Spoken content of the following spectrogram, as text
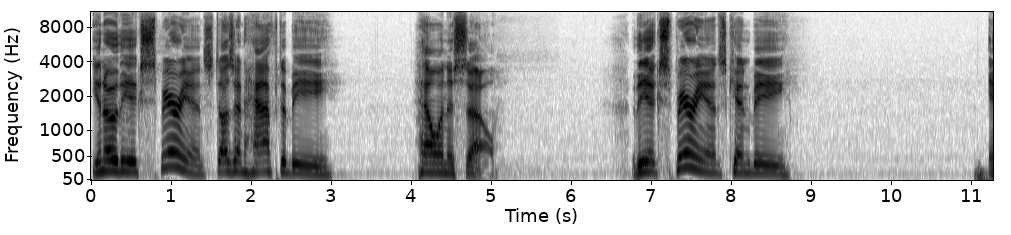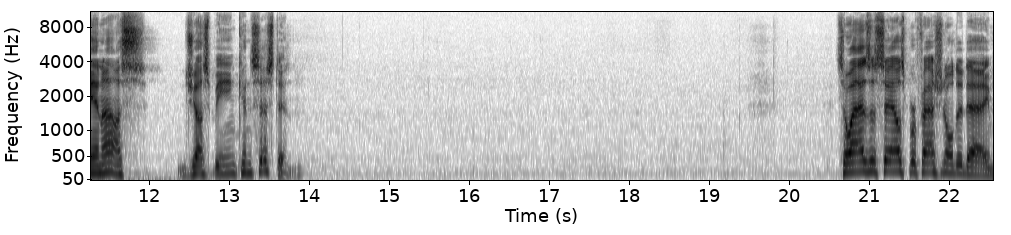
You know, the experience doesn't have to be hell in a cell. The experience can be in us just being consistent. So, as a sales professional today,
